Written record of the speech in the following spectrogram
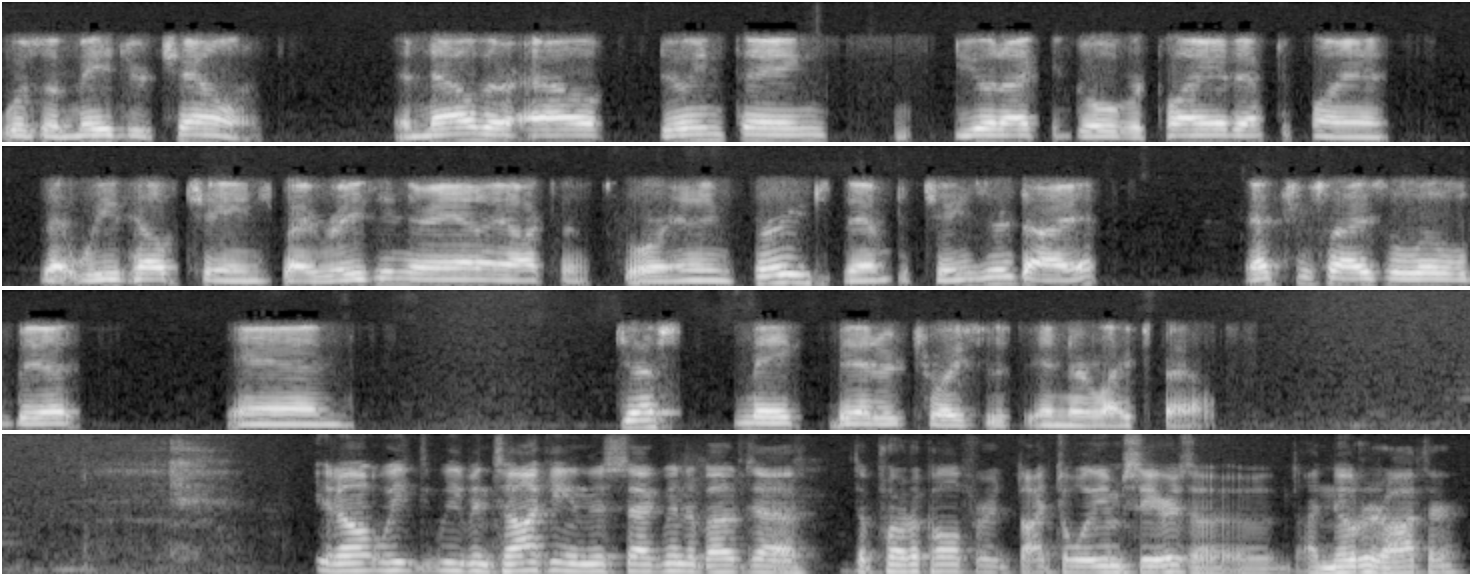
was a major challenge and now they're out doing things. You and I could go over client after client that we've helped change by raising their antioxidant score and encourage them to change their diet, exercise a little bit, and just make better choices in their lifestyles. You know, we, we've been talking in this segment about uh, the protocol for Dr. William Sears, a, a noted author,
